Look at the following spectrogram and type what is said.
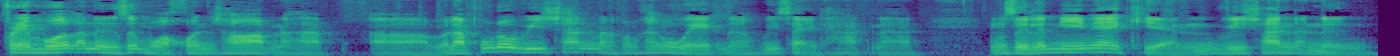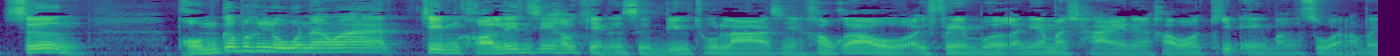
framework อันหนึ่งซึ่งผมว่าคนชอบนะครับเอ่อเวลาพูดว่า vision มันค่อนข้าง vague เนะวิสัยทัศน์นะครับหนังสือเล่มนี้เนี่ยเขียน vision อันหนึ่งซึ่งผมก็เพิ่งรู้นะว่าJim Collins ที่เขาเขียนหนังสือ Built to Last เนี่ยเขาก็เอาไอ้ framework อันนี้มาใช้นะเขาว่าคิดเองบางส่วนเอาไป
